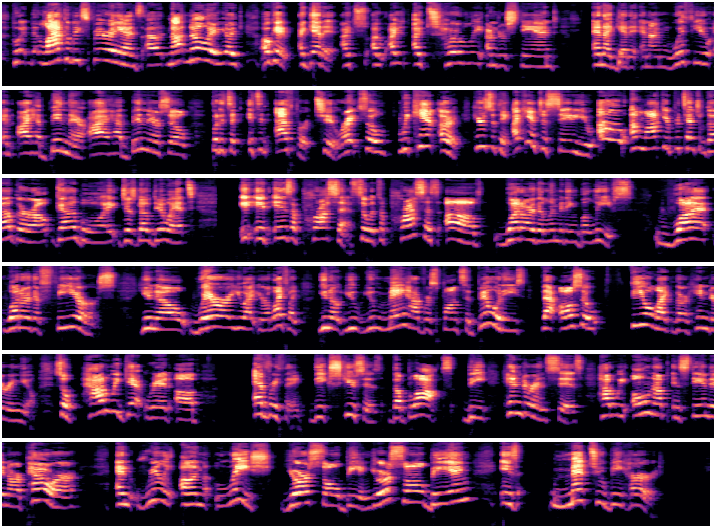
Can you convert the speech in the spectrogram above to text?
lack of experience, uh, not knowing. Like, okay, I get it. I, I, I totally understand and I get it and I'm with you and I have been there. I have been there. So but it's a it's an effort too, right? So we can't all right, here's the thing. I can't just say to you, "Oh, unlock your potential, go girl, go boy, just go do it." It, it is a process. So it's a process of what are the limiting beliefs? What what are the fears? You know, where are you at your life? Like, you know, you you may have responsibilities that also feel like they're hindering you. So, how do we get rid of everything the excuses, the blocks, the hindrances? How do we own up and stand in our power and really unleash your soul being? Your soul being is meant to be heard.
